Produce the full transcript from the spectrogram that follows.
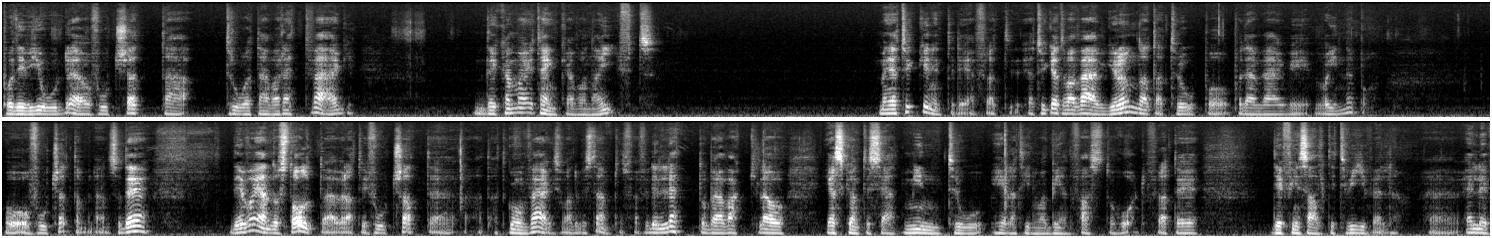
på det vi gjorde och fortsätta tro att det här var rätt väg. Det kan man ju tänka var naivt. Men jag tycker inte det. För att jag tycker att det var välgrundat att tro på, på den väg vi var inne på. Och, och fortsätta med den. Så det, det var jag ändå stolt över att vi fortsatte att, att, gå en väg som vi hade bestämt oss för. För det är lätt att börja vackla och jag ska inte säga att min tro hela tiden var benfast och hård. För att det, det finns alltid tvivel. Eh, eller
